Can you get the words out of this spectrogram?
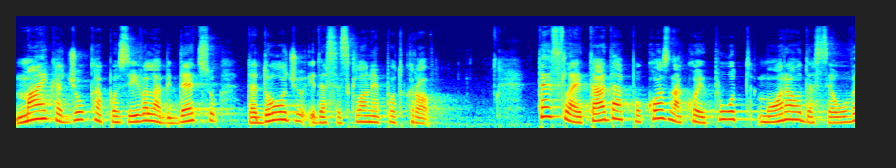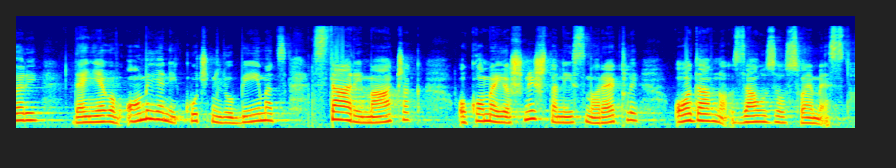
majka Đuka pozivala bi decu da dođu i da se sklone pod krov. Tesla je tada po ko zna koji put morao da se uveri da je njegov omiljeni kućni ljubimac, stari mačak, o kome još ništa nismo rekli, odavno zauzeo svoje mesto.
